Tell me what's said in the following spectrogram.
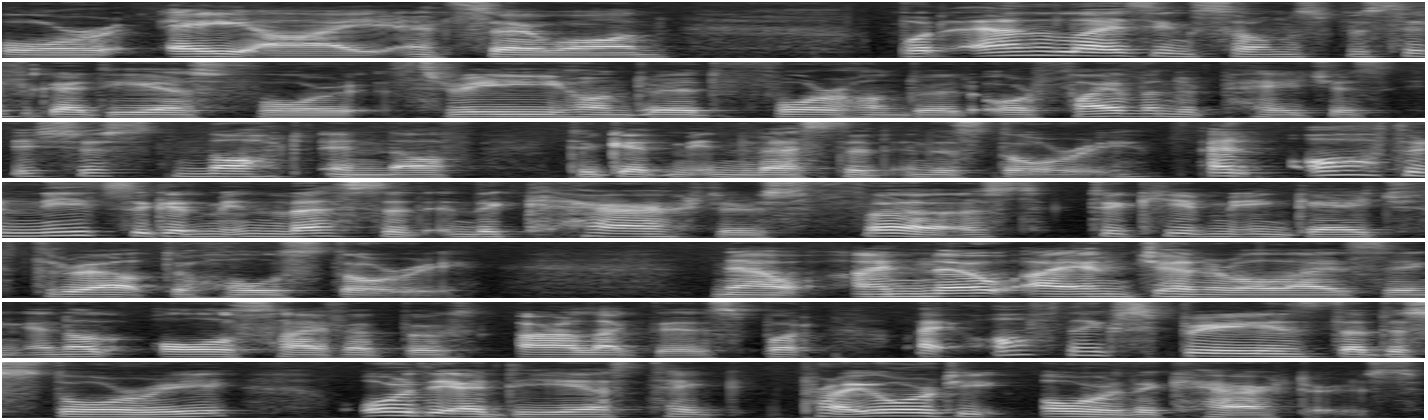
or AI and so on. But analyzing some specific ideas for 300, 400, or 500 pages is just not enough to get me invested in the story. An author needs to get me invested in the characters first to keep me engaged throughout the whole story. Now, I know I am generalizing and not all sci fi books are like this, but I often experience that the story or the ideas take priority over the characters.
